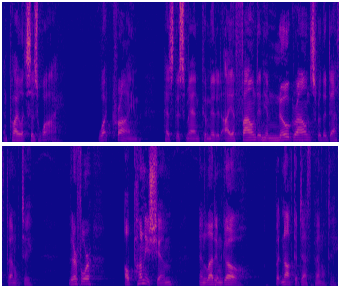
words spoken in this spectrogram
And Pilate says, Why? What crime has this man committed? I have found in him no grounds for the death penalty. Therefore, I'll punish him and let him go, but not the death penalty.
